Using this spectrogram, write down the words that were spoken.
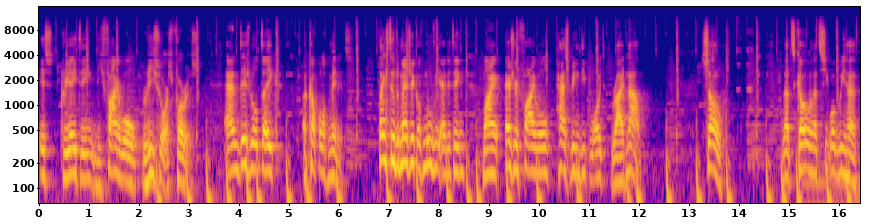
is creating the firewall resource for us. And this will take a couple of minutes. Thanks to the magic of movie editing, my Azure Firewall has been deployed right now. So, let's go and let's see what we have.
